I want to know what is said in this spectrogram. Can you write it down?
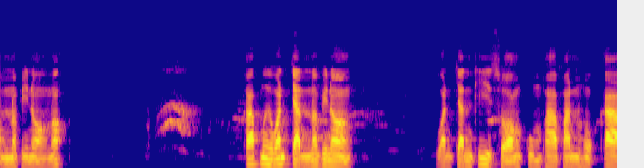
รเนาะพี่น้องเนาะครับมือวันจันทร์เนาะพี่น้อง วันจันทร์ที่สองกุมภาพันธ์หกเก้า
